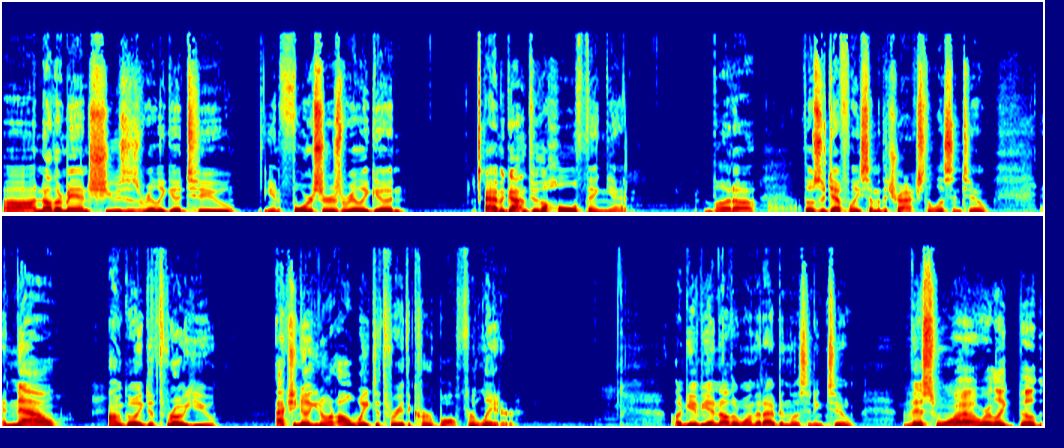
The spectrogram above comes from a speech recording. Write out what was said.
uh, Another Man's Shoes is really good too. The Enforcer is really good. I haven't gotten through the whole thing yet, but uh, those are definitely some of the tracks to listen to. And now I'm going to throw you. Actually, no, you know what? I'll wait to throw you the curveball for later. I'll give you another one that I've been listening to. This one. Wow, we're like build.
